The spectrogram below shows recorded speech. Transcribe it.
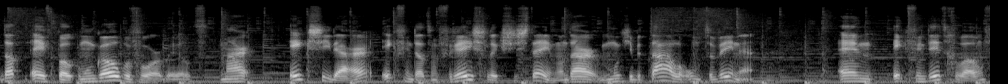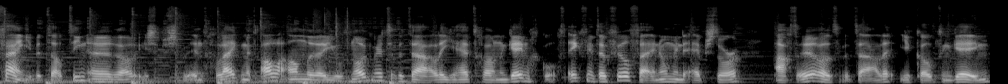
dat heeft Pokémon Go bijvoorbeeld. Maar ik zie daar, ik vind dat een vreselijk systeem. Want daar moet je betalen om te winnen. En ik vind dit gewoon fijn. Je betaalt 10 euro, je bent gelijk met alle anderen, je hoeft nooit meer te betalen. Je hebt gewoon een game gekocht. Ik vind het ook veel fijner om in de App Store 8 euro te betalen. Je koopt een game,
